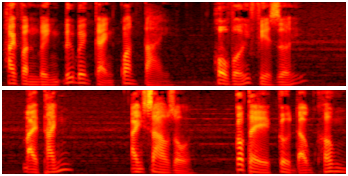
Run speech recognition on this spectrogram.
Hai phần mình đứng bên cạnh quan tài Hồ với phía dưới, Đại Thánh, Anh sao rồi? Có thể cử động không?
